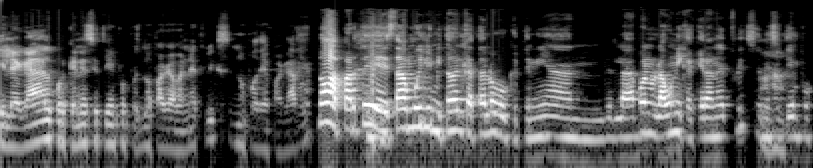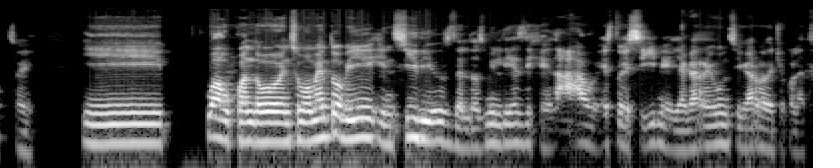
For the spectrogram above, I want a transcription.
ilegal porque en ese tiempo pues no pagaba Netflix, no podía pagarlo. No, aparte estaba muy limitado el catálogo que tenían, la, bueno, la única que era Netflix en ese tiempo. Sí. Y wow, cuando en su momento vi Insidious del 2010 dije, ah, esto es cine y agarré un cigarro de chocolate.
